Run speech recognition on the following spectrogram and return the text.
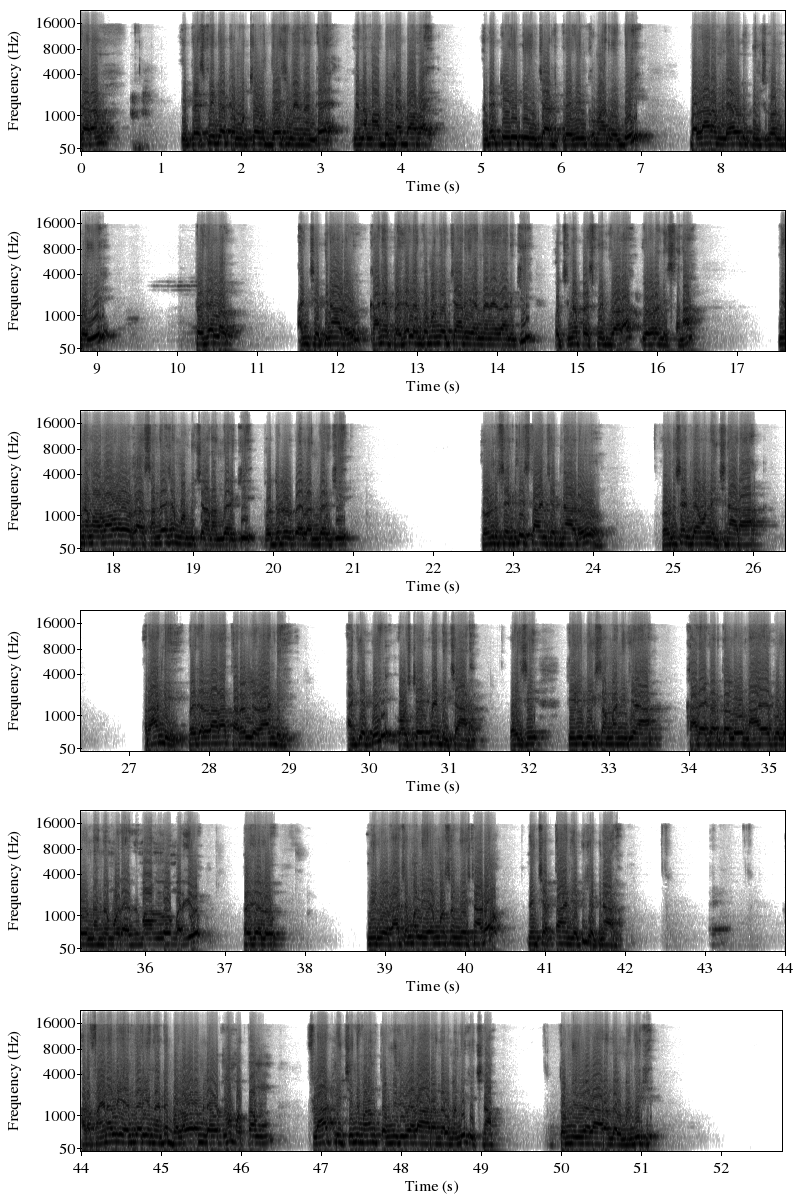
నమస్కారం. ఈ press meet యొక్క ముఖ్య ఉద్దేశం ఏంటంటే నిన్న మా బిల్డప్ బాబాయ్ అంటే TDP incharge Praveen Kumar Reddy Bollaram layout పిలుచుకొని పోయి ప్రజలు అని చెప్పినాడు. కానీ ప్రజలు ఎంతమంది వచ్చారు ఏందనే దానికి వచ్చిన ప్రెస్ మీట్ ద్వారా వివరణ ఇస్తానా? నిన్న మా బాబాయ్ ఒక సందేశం పంపించినాడు అందరికీ పొద్దుటూరు ప్రజలందరికీ రెండు సెంట్లు ఇస్తా అని చెప్పినాడు. రెండు సెంట్లు ఏమన్నా ఇచ్చినాడా? రాండి ప్రజల్లారా తరలి రాండి. అని చెప్పి ఓ స్టేట్మెంట్ ఇచ్చాడు. వైసీ టీడీపీకి సంబంధించిన కార్యకర్తలు నాయకులు నందమూరి అభిమానులు మరియు ప్రజలు మీరు రాచమల్లి ఏం మోసం చేసినాడో నేను చెప్తా అని చెప్పి చెప్పినాడు. అక్కడ ఫైనల్ ఏం జరిగిందంటే బొల్లవరం లేఅవుట్లో మొత్తం ఫ్లాట్లు ఇచ్చింది మనం తొమ్మిది వేల ఆరు వందల మందికి ఇచ్చినాం. తొమ్మిది వేల ఆరు వందల మందికి.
